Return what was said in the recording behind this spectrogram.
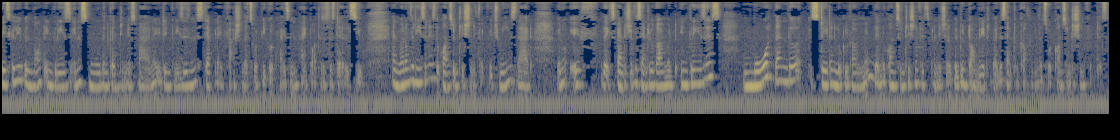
basically it will not increase in a smooth and continuous manner. It increases in a step-like fashion. That's what Peacock-Wiseman hypothesis tells you. And one of the reason is the concentration effect, which means that you know if the expenditure of the central government increases more than the state and local government, then the concentration of expenditure will be dominated by the central government. That's what concentration effect is.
